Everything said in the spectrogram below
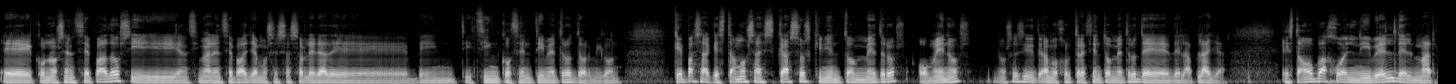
eh, con unos encepados y encima del encepado llevamos esa solera de 25 centímetros de hormigón. ¿Qué pasa? Que estamos a escasos 500 metros o menos, no sé si a lo mejor 300 metros de la playa. Estamos bajo el nivel del mar.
